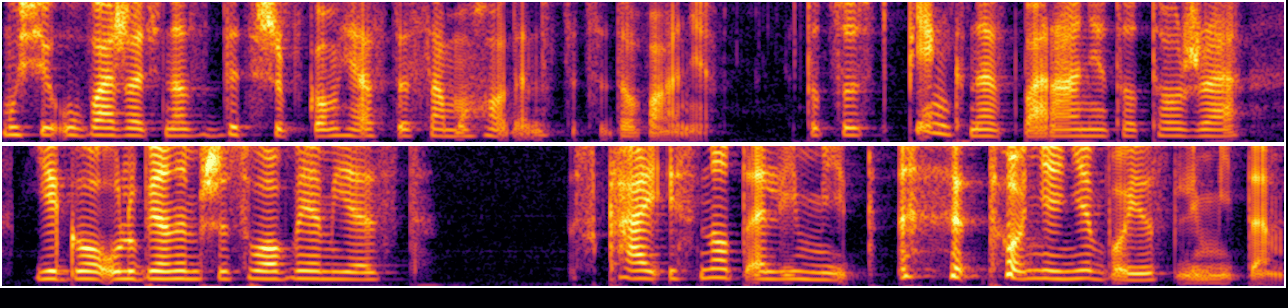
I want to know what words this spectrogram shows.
Musi uważać na zbyt szybką jazdę samochodem, zdecydowanie. To, co jest piękne w baranie, to to, że jego ulubionym przysłowiem jest Sky is not a limit. To nie niebo jest limitem.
